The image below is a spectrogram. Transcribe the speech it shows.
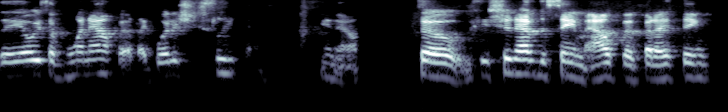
they always have one outfit. Like, what is she sleeping? You know, so she should have the same outfit, but I think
